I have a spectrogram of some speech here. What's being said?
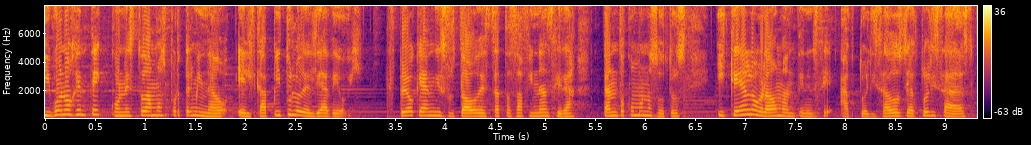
Y bueno gente, con esto damos por terminado el capítulo del día de hoy. Espero que hayan disfrutado de esta tasa financiera tanto como nosotros y que hayan logrado mantenerse actualizados y actualizadas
